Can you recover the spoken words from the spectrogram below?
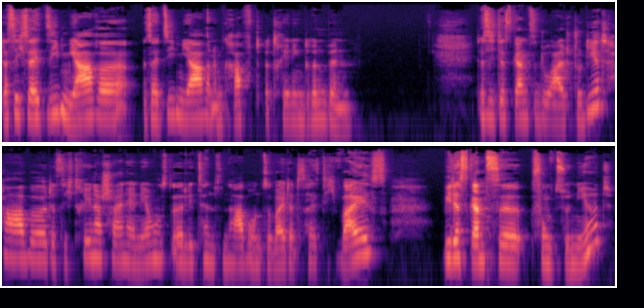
dass ich seit sieben Jahre, seit sieben Jahren im Krafttraining drin bin dass ich das Ganze dual studiert habe, dass ich Trainerscheine, Ernährungslizenzen habe und so weiter. Das heißt, ich weiß, wie das Ganze funktioniert.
